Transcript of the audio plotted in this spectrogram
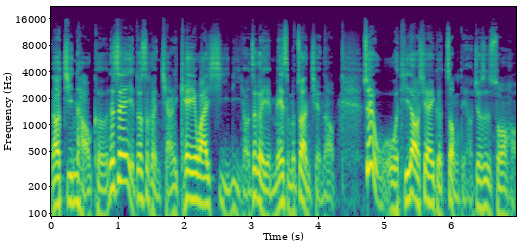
然后金豪科，那这些也都是很强的 KY 系列哦，这个也没什么赚钱哦。所以我提到现在一个重点哦，就是说哈，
